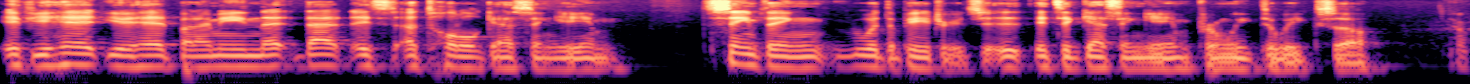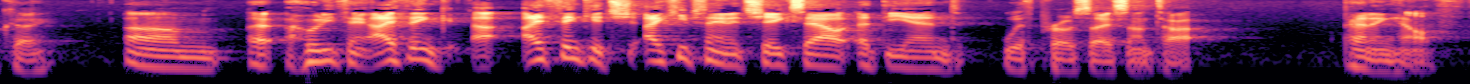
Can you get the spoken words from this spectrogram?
If you hit, you hit. But I mean, that that is a total guessing game. Same thing with the Patriots. It, it's a guessing game from week to week. So Okay. Um, uh, who do you think? I think uh, I think it. Sh- I keep saying it shakes out at the end with Procise on top, penning health.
